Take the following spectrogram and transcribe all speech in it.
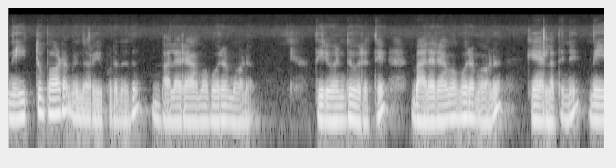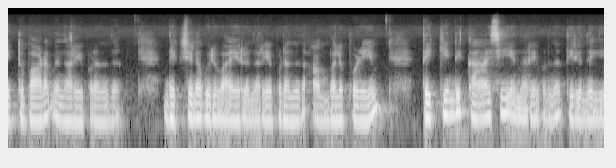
നെയ്ത്തുപാടം എന്നറിയപ്പെടുന്നത് ബലരാമപുരമാണ്. തിരുവനന്തപുരത്തെ ബലരാമപുരമാണ് കേരളത്തിന്റെ നെയ്ത്തുപാടം എന്നറിയപ്പെടുന്നത്. ദക്ഷിണ ഗുരുവായൂർ എന്നറിയപ്പെടുന്നത് അമ്പലപ്പുഴയും തെക്കിന്റെ കാശി എന്നറിയപ്പെടുന്ന തിരുനെല്ലി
